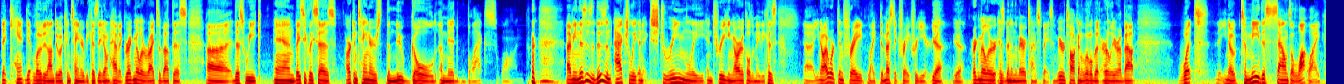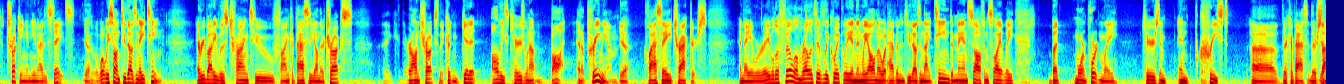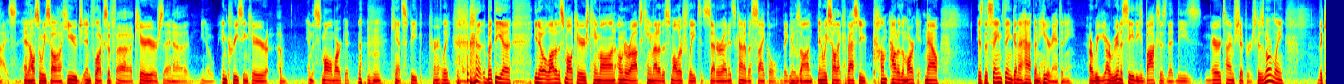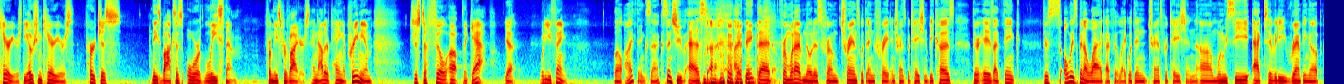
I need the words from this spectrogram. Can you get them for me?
that can't get loaded onto a container because they don't have it. Greg Miller writes about this uh, this week and basically says our containers the new gold amid black swan. I mean, this is this is an actually an extremely intriguing article to me because. Uh, you know, I worked in freight, like domestic freight, for years. Yeah, yeah. Greg Miller has been in the maritime space, and we were talking a little bit earlier about what you know. To me, this sounds a lot like trucking in the United States. Yeah. What we saw in 2018, everybody was trying to find capacity on their trucks. They, they're on trucks, they couldn't get it. All these carriers went out and bought at a premium Yeah. Class a tractors. And they were able to fill them relatively quickly. And then we all know what happened in 2019. Demand softened slightly. But more importantly, carriers in, increased uh, their capacity, their size. And Yeah. also we saw a huge influx of uh, carriers and a you know increasing carrier of, in the small market. Can't speak currently, but the uh, you know a lot of the small carriers came on. Owner ops came out of the smaller fleets, et cetera, and it's kind of a cycle that goes on. Then we saw that capacity come out of the market. Now, is the same thing going to happen here, Anthony? Are we are we going to see these boxes that these maritime shippers? Because normally, the carriers, the ocean carriers, purchase these boxes or lease them from these providers, and now they're paying a premium just to fill up the gap. Yeah. What do you think? Well, I think, Zach, since you've asked, I think that from what I've noticed from trends within freight and transportation, because there is, I think, there's always been a lag, I feel like, within transportation. Um, when we see activity ramping up,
